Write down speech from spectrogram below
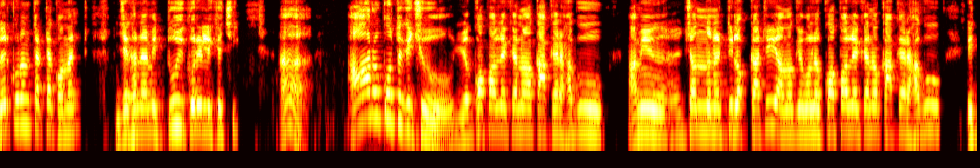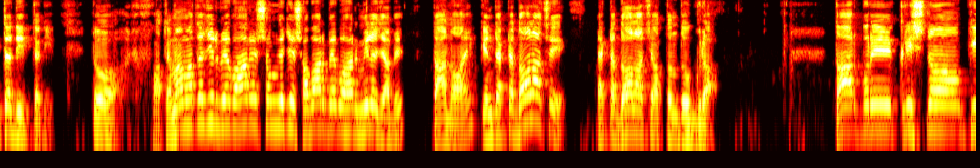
বের করুন তো একটা কমেন্ট যেখানে আমি তুই করে লিখেছি। হ্যাঁ আরও কত কিছু, যে কপালে কেন কাকের হাগু, আমি চন্দনের তিলক কাটি, আমাকে বলে কপালে কেন কাকের হাগু, ইত্যাদি ইত্যাদি। তো ফাতেমা মাতাজির ব্যবহারের সঙ্গে যে সবার ব্যবহার মিলে যাবে, তা নয়, কিন্তু একটা দল আছে একটা দল আছে অত্যন্ত উগ্র। তারপরে কৃষ্ণ কি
